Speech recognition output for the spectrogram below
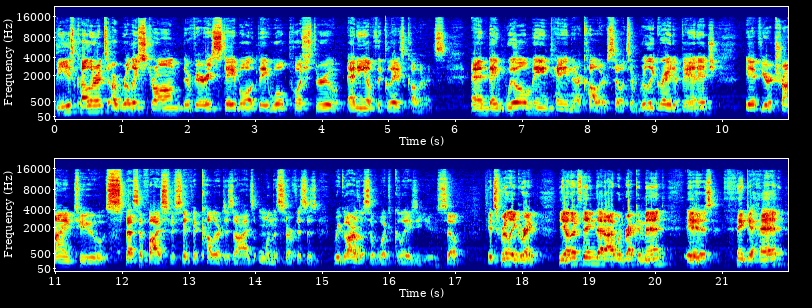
These colorants are really strong, they're very stable, they will push through any of the glaze colorants. And they will maintain their color, so it's a really great advantage if you're trying to specify specific color designs on the surfaces, regardless of what glaze you use. So it's really great. The other thing that I would recommend is think ahead.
